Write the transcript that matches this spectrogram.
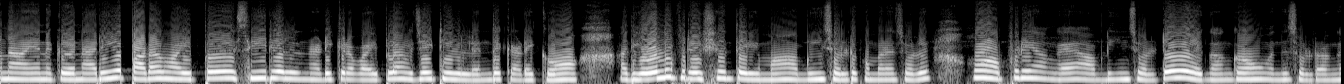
நான் எனக்கு நிறைய பட வாய்ப்பு சீரியல் நடிக்கிற வாய்ப்புலாம் விஜய் டிவிலேருந்து கிடைக்கும். அது எவ்வளோ பெரிய விஷயம் தெரியுமா அப்படின்னு சொல்லிட்டு குமரன் சொல்லு ஓ அப்படியாங்க அப்படின்னு சொல்லிட்டு கங்காவும் வந்து சொல்கிறாங்க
